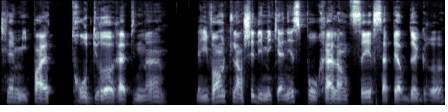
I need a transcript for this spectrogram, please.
crème, il perd trop de gras rapidement, ben, il va enclencher des mécanismes pour ralentir sa perte de gras,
